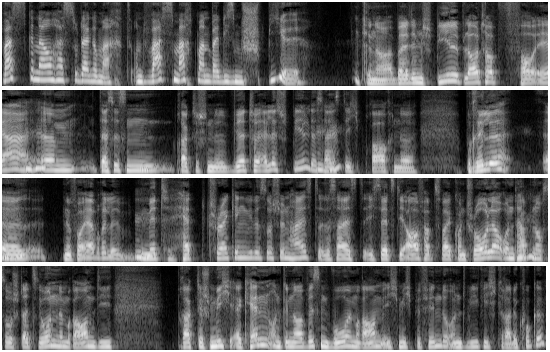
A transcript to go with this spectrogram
was genau hast du da gemacht und was macht man bei diesem Spiel? Genau, bei dem Spiel Blautopf VR, mhm. ähm, das ist ein praktisch ein virtuelles Spiel. Das mhm. heißt, ich brauche eine Brille, äh, mhm eine VR-Brille mhm. mit Head-Tracking, wie das so schön heißt. Das heißt, ich setze die auf, habe zwei Controller und mhm. habe noch so Stationen im Raum, die praktisch mich erkennen und genau wissen, wo im Raum ich mich befinde und wie ich gerade gucke.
